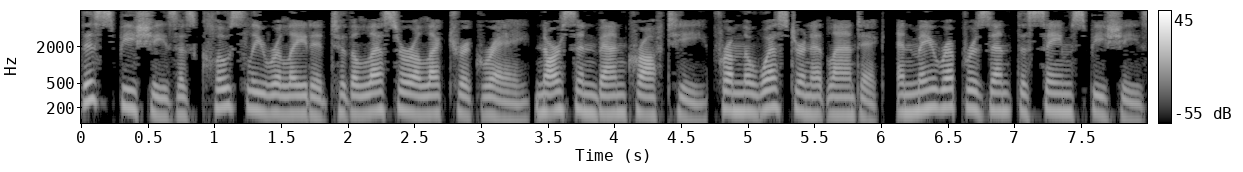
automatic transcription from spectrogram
This species is closely related to the lesser electric ray from the western Atlantic, and may represent the same species.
